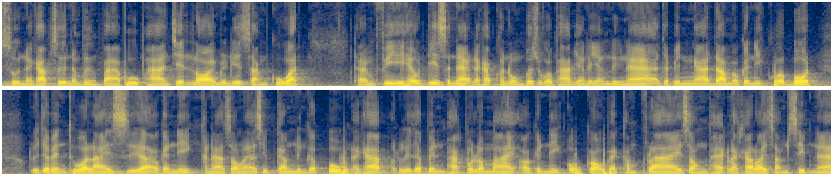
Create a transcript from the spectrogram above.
5.0 นะครับ ซื้อน้ำผึ้งป่าภูพาน 700มิลลิลิตร3ขวด แถมฟรีเฮลตี้สแน็คนะครับ ขนมเพื่อสุขภาพอย่างใดอย่างหนึ่งนะ อาจจะเป็นงาดำออร์แกนิกขั้วบด หรือจะเป็นถั่วลายเสือออร์แกนิก ขนาด 250 กรัม 1 กระปุกนะครับ หรือจะเป็นผักผลไม้ออร์แกนิกอบกรอบแวคคัมฟลาย2แพ็คราคา 130 นะ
